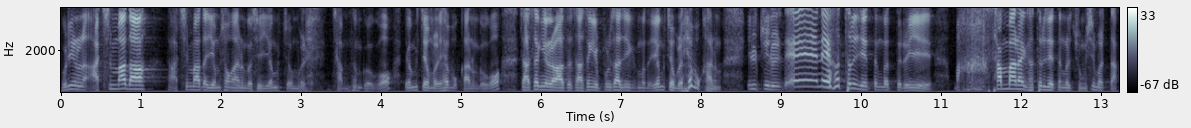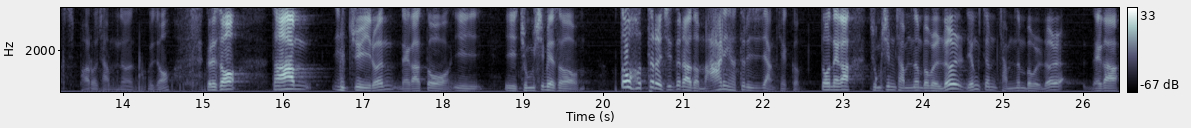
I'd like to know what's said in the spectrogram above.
우리는 아침마다 아침마다 염송하는 것이 0점을 잡는 거고 0점을 회복하는 거고 자성일 와서 자성일 불사지는 것도 0점을 회복하는 거. 일주일 내내 흐트러져 있던 것들이 막 산만하게 흐트러져 있던 걸 중심을 딱 바로 잡는 그죠? 그래서 다음 일주일은 내가 또이 이 중심에서 또 흐트러지더라도 많이 흐트러지지 않게끔 또 내가 중심 잡는 법을 늘 0점 잡는 법을 늘 내가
